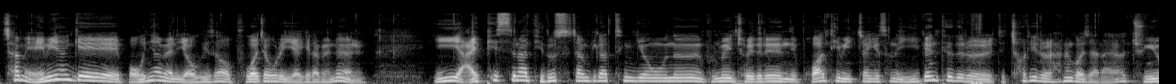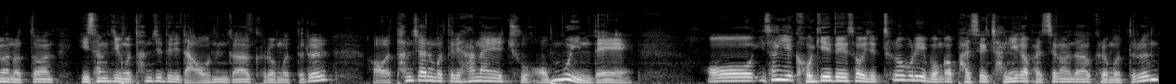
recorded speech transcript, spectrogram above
참 애매한 게 뭐냐면 여기서 부가적으로 이야기를 하면은 이 IPS나 디도스 장비 같은 경우는 분명히 저희들은 보안팀 입장에서는 이벤트들을 처리를 하는 거잖아요. 중요한 어떤 이상징후 탐지들이 나오는가 그런 것들을 어, 탐지하는 것들이 하나의 주 업무인데 어, 이상하게 거기에 대해서 이제 트러블이 뭔가 발생, 장애가 발생하다 그런 것들은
